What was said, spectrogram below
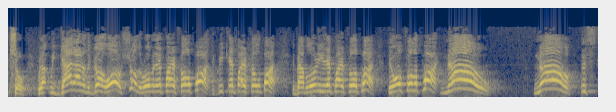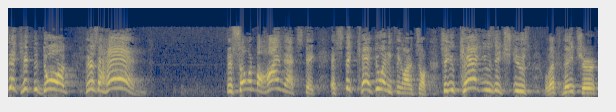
So we got out of the go. Oh, sure, the Roman Empire fell apart. The Greek Empire fell apart. The Babylonian Empire fell apart. They all fell apart. No! No! The stick hit the dog. There's a hand. There's someone behind that stick. A stick can't do anything on its own. So you can't use the excuse, well, that's nature.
